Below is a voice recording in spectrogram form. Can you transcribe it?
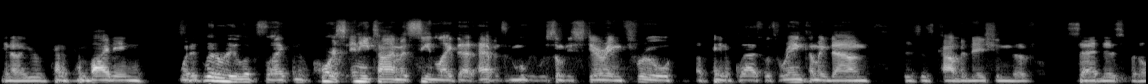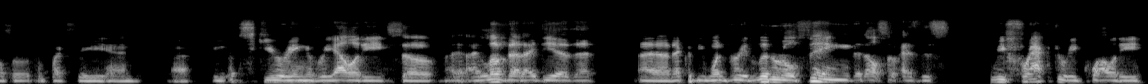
you know, you're kind of combining what it literally looks like. And of course, anytime a scene like that happens in a movie where somebody's staring through a pane of glass with rain coming down, there's this combination of sadness, but also complexity and uh, the obscuring of reality. So I, I love that idea that uh, that could be one very literal thing that also has this refractory quality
